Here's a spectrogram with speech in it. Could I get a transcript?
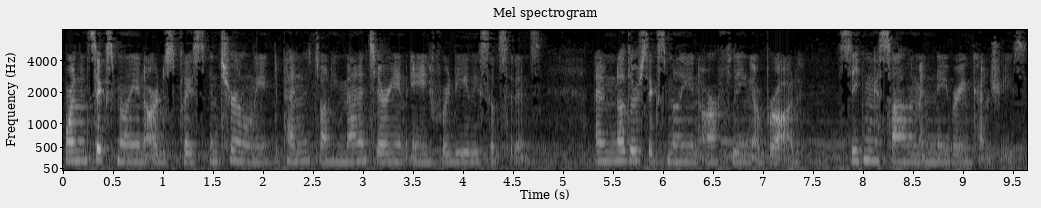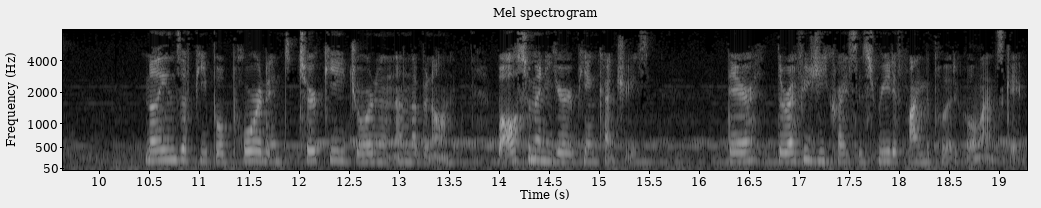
More than 6 million are displaced internally, dependent on humanitarian aid for daily subsistence, and another 6 million are fleeing abroad, seeking asylum in neighboring countries. Millions of people poured into Turkey, Jordan, and Lebanon, but also many European countries. There, the refugee crisis redefined the political landscape.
